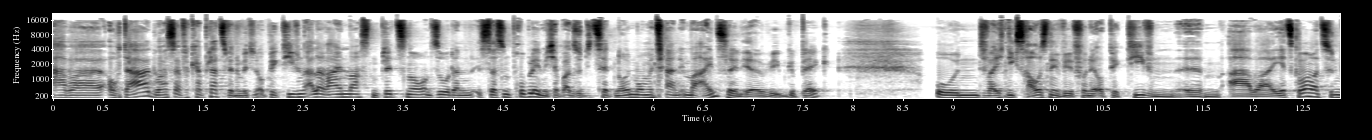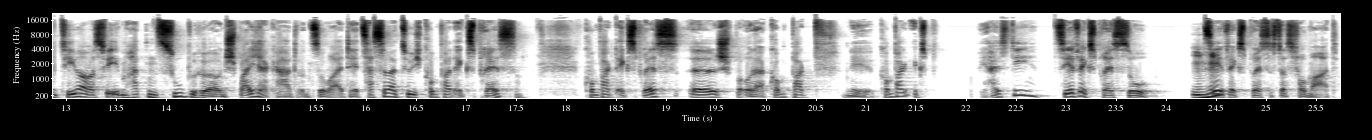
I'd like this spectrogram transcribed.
aber auch da, du hast einfach keinen Platz. Wenn du mit den Objektiven alle reinmachst, einen Blitz noch und so, dann ist das ein Problem. Ich habe also die Z9 momentan immer einzeln irgendwie im Gepäck. Und weil ich nichts rausnehmen will von den Objektiven. Ähm, aber jetzt kommen wir mal zu dem Thema, was wir eben hatten, Zubehör und Speicherkarte und so weiter. Jetzt hast du natürlich Compact Express. Compact Express äh, oder Compact, nee, Compact Express, wie heißt die? CF Express, so. Mhm. CF Express ist das Format.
